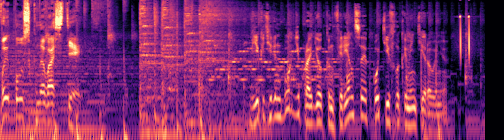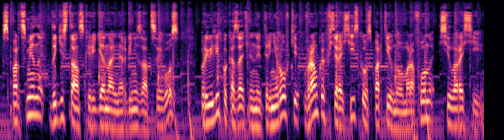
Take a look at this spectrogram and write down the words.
Выпуск новостей. В Екатеринбурге пройдет конференция по тифлокомментированию. Спортсмены Дагестанской региональной организации ВОЗ провели показательные тренировки в рамках Всероссийского спортивного марафона «Сила России».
